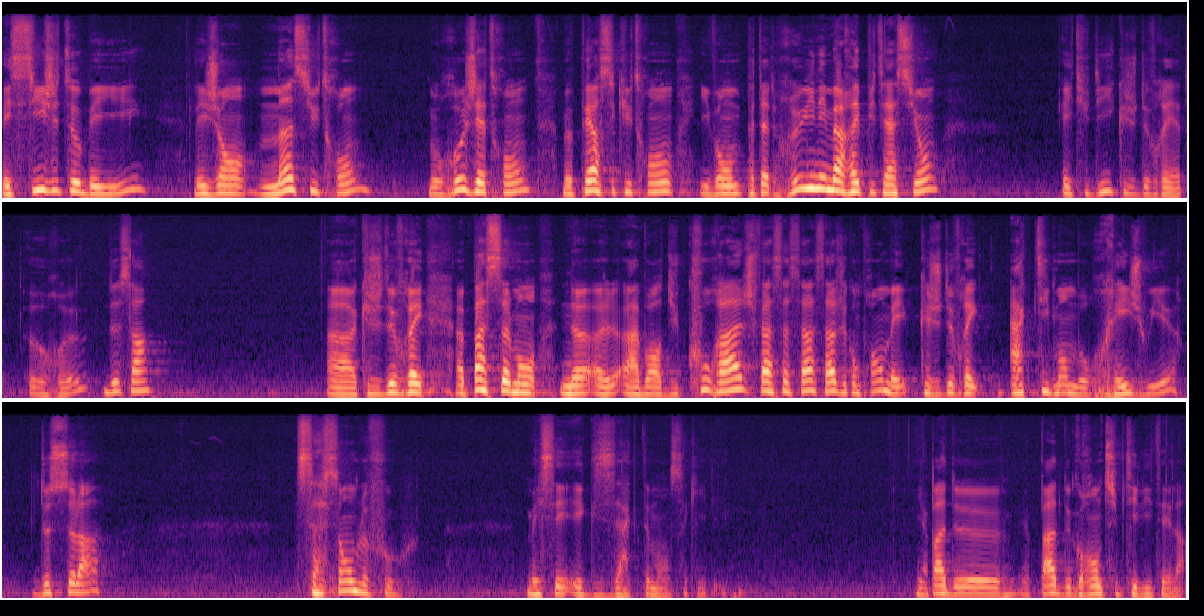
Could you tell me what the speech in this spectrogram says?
et si je t'obéis, les gens m'insulteront, me rejetteront, me persécuteront, ils vont peut-être ruiner ma réputation. Et tu dis que je devrais être heureux de ça? Euh, que je devrais euh, pas seulement euh, avoir du courage face à ça, ça je comprends, mais que je devrais activement me réjouir de cela? Ça semble fou, mais c'est exactement ce qu'il dit. Il n'y a pas de grande subtilité là,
